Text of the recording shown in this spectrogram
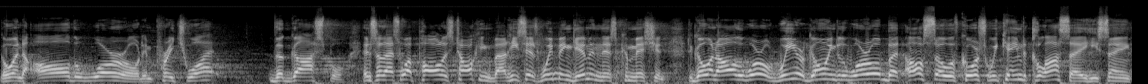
Go into all the world and preach what? The gospel. And so that's what Paul is talking about. He says, We've been given this commission to go into all the world. We are going to the world, but also, of course, we came to Colossae, he's saying.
